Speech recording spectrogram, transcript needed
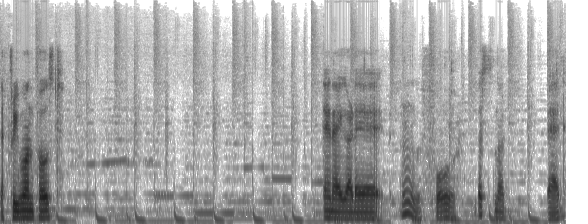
the free one first. And I got a mm, four. That's not bad.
